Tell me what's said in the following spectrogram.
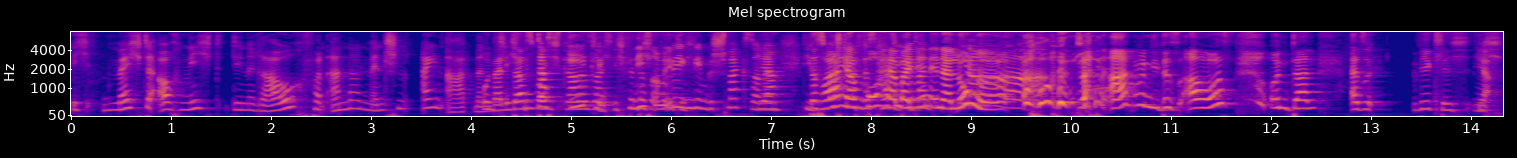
ich möchte auch nicht den Rauch von anderen Menschen einatmen, Und weil ich das finde wollte das ich eklig. Ich finde nicht das nur wegen eklig. dem Geschmack, sondern Ja, die das war ja das vorher bei denen in der Lunge. Ja. Und dann atmen die das aus und dann, also wirklich. Ja. Ich,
